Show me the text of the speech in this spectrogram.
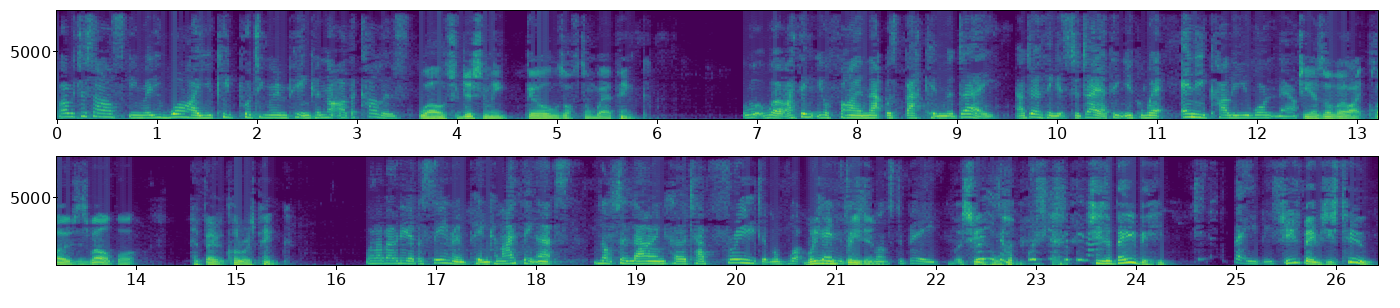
I was just asking really why you keep putting her in pink and not other colours. Well, traditionally girls often wear pink. Well, I think you'll find that was back in the day. I don't think it's today. I think you can wear any colour you want now. She has other like clothes as well, but her favourite colour is pink. Well, I've only ever seen her in pink, and I think that's not allowing her to have freedom of what, What do you mean freedom? she wants to be. She- freedom. Well, she should be She's a baby. She's not a baby. She, She's baby. She's two.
